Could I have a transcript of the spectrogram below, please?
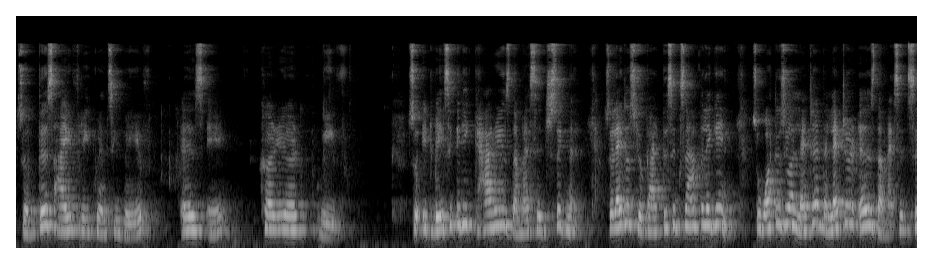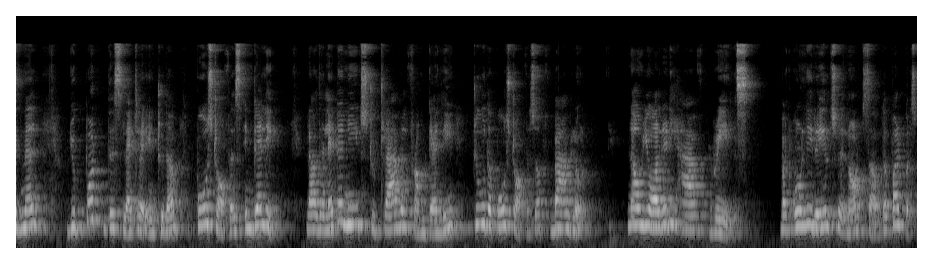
So this high frequency wave is a carrier wave. So it basically carries the message signal. So let us look at this example again. So what is your letter? The letter is the message signal. You put this letter into the post office in Delhi. Now the letter needs to travel from Delhi to the post office of Bangalore. Now you already have rails but only rails will not serve the purpose.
